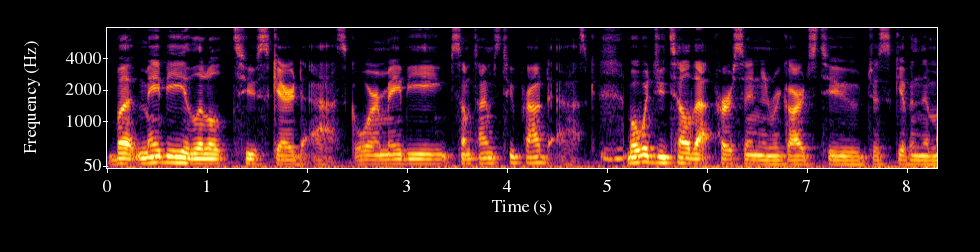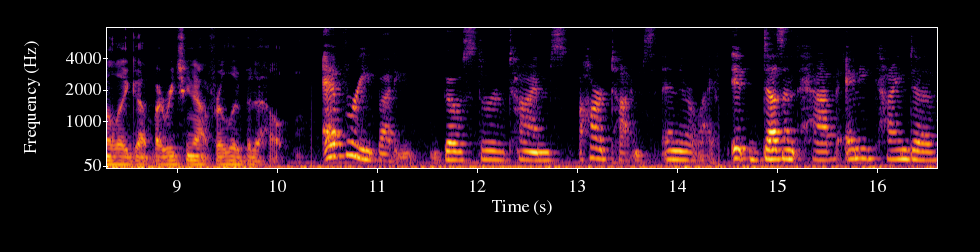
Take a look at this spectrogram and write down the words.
but maybe a little too scared to ask, or maybe sometimes too proud to ask, mm-hmm. what would you tell that person in regards to just giving them a leg up by reaching out for a little bit of help? Everybody goes through times, hard times in their life. It doesn't have any kind of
